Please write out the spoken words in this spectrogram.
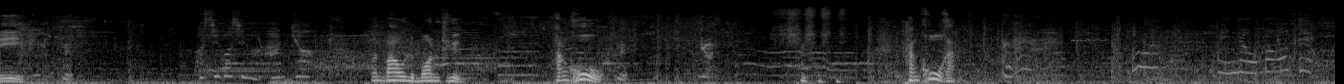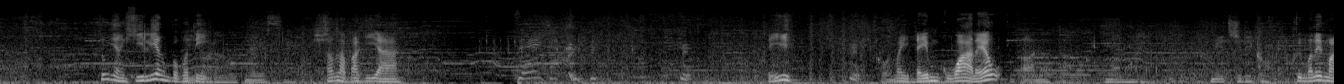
ดี 星々の反響 มันเบาหรือมอนถึก ทั้งคู่ ทั้งคู่ครับ ทุกอย่างคีเลี่ยงปกติ 身柄を瞑想 สำหรับอากิอา 脆弱 ตี この ไม่เต็มกูว่าแล้ว ขึ้นมาเล่นไหม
